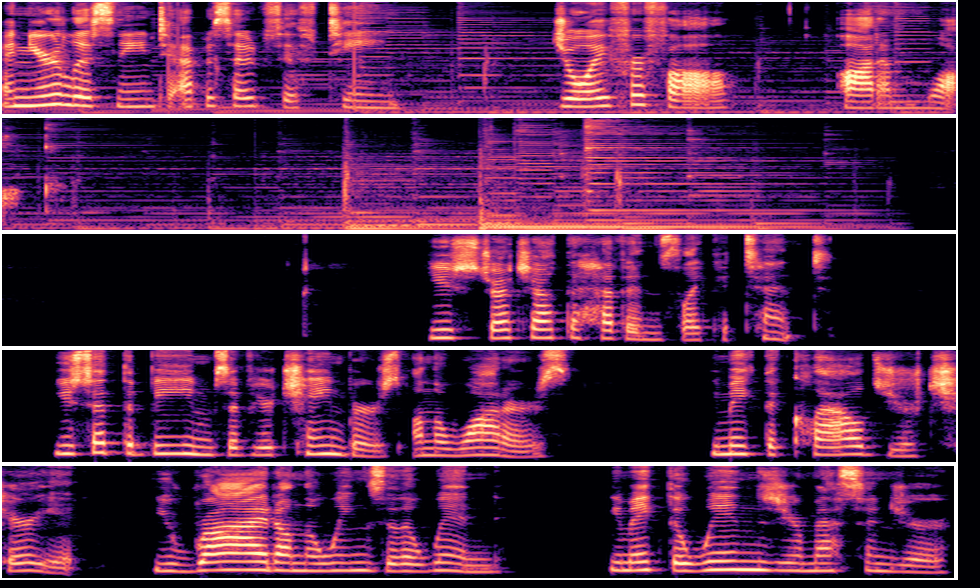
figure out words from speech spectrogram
and you're listening to episode 15 Joy for Fall Autumn Walk. You stretch out the heavens like a tent. You set the beams of your chambers on the waters. You make the clouds your chariot. You ride on the wings of the wind. You make the winds your messenger,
